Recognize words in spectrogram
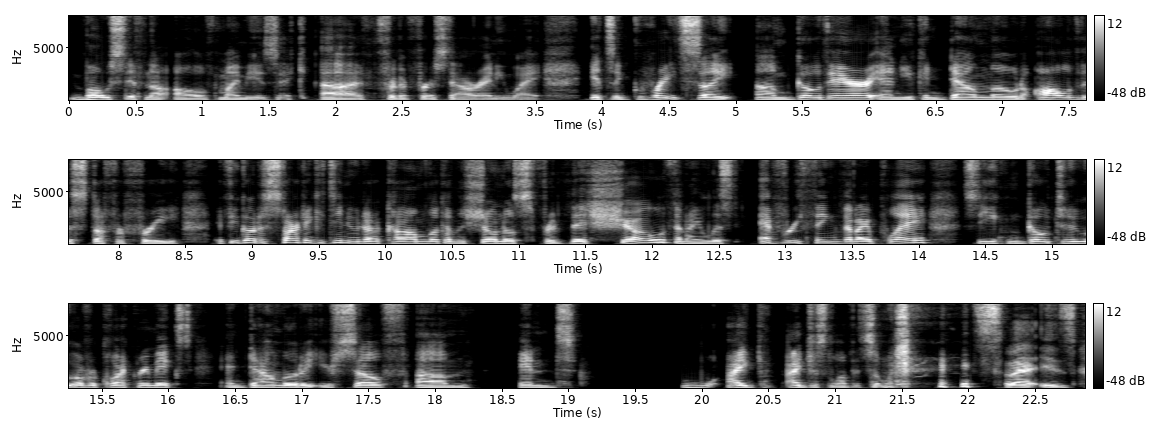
most if not all of my music uh for the first hour anyway. It's a great site. Um go there and you can download all of this stuff for free. If you go to startandcontinue.com look at the show notes for this show then i list everything that i play. So you can go to overclock remix and download it yourself. Um and I, I just love it so much. So that is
